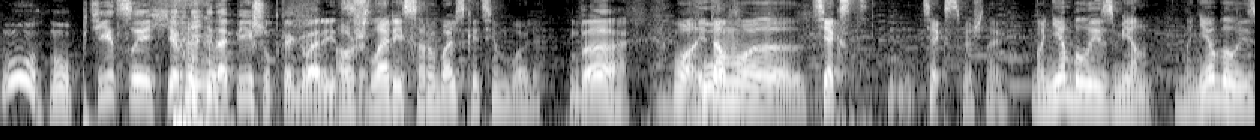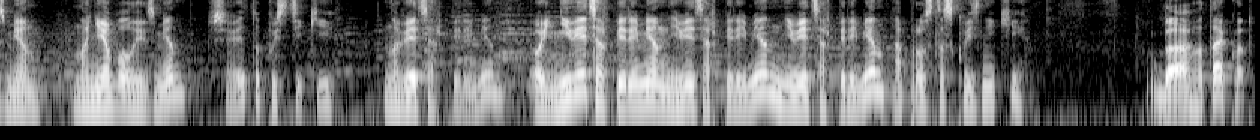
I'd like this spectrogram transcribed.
Ну, ну, птицы херни не напишут, как говорится. А уж Лариса Рубальская тем более. Да. Вот, и Вот. там э, текст, текст смешной. Но не было измен, но не было измен, но не было измен, все это пустяки. Но ветер перемен... Ой, не ветер перемен, не ветер перемен, не ветер перемен, а просто сквозняки. Да. Вот так вот.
